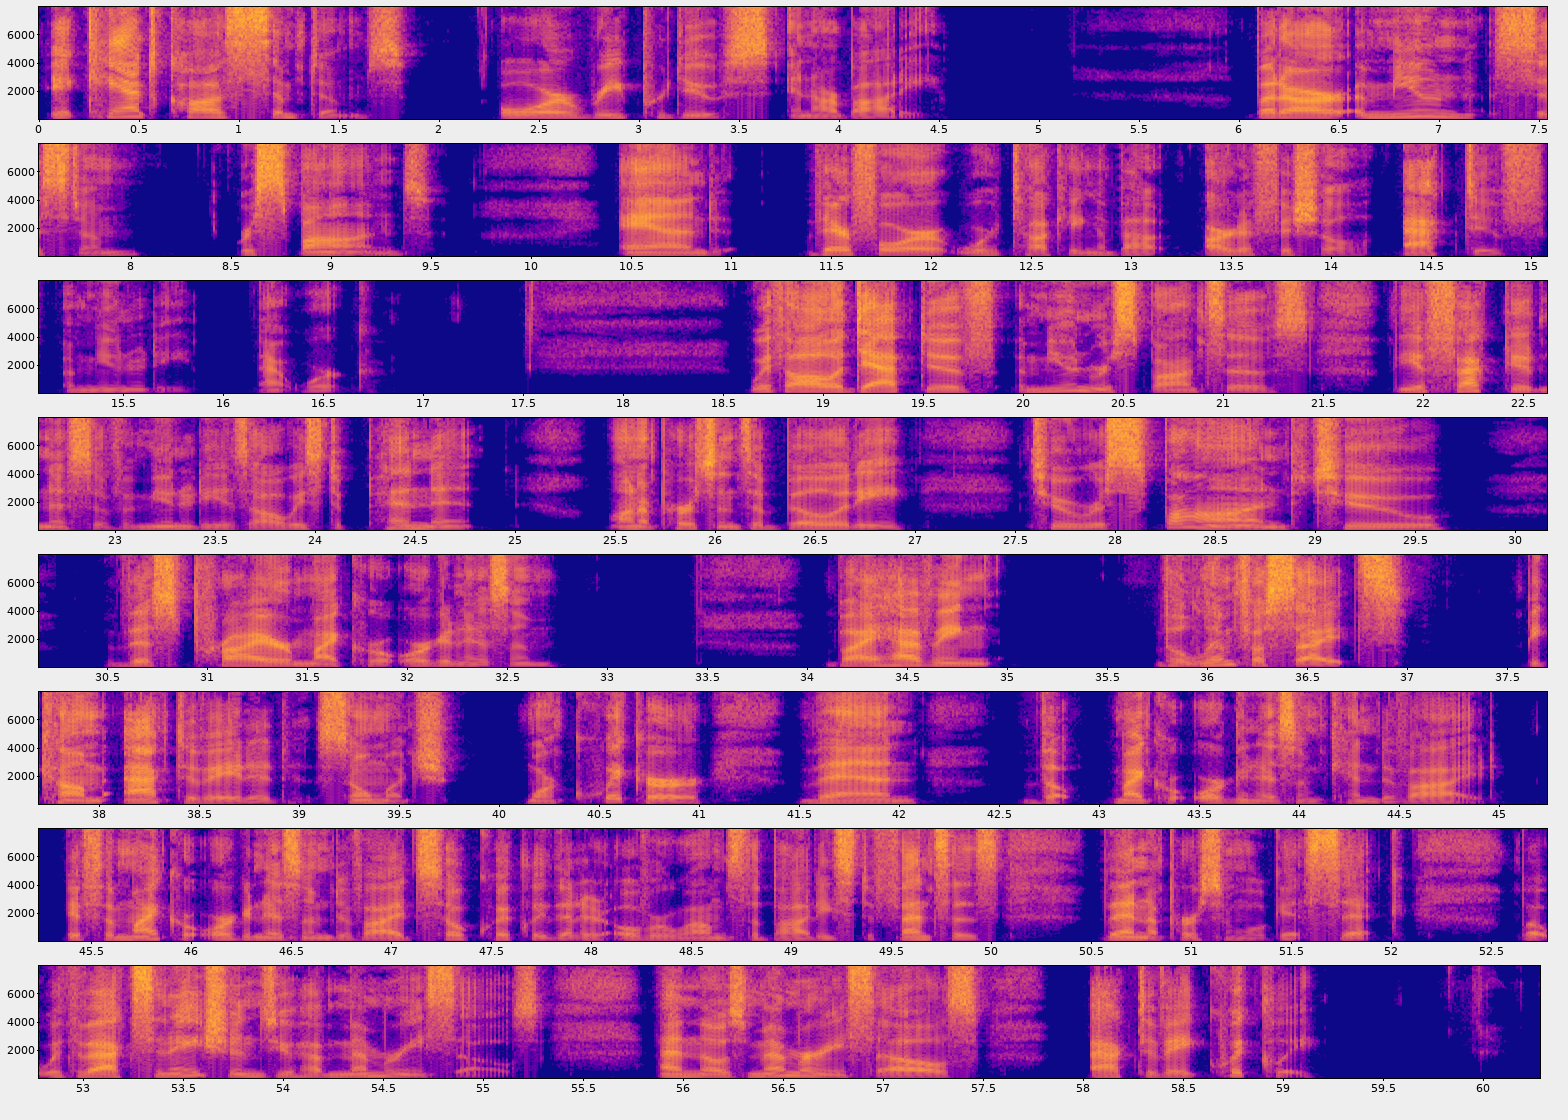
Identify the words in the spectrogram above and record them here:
it can't cause symptoms or reproduce in our body. But our immune system responds, and therefore we're talking about artificial active immunity at work. With all adaptive immune responses, the effectiveness of immunity is always dependent on a person's ability to respond to this prior microorganism by having the lymphocytes become activated so much more quicker than the microorganism can divide. If the microorganism divides so quickly that it overwhelms the body's defenses, then a person will get sick. But with vaccinations, you have memory cells, and those memory cells activate quickly.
